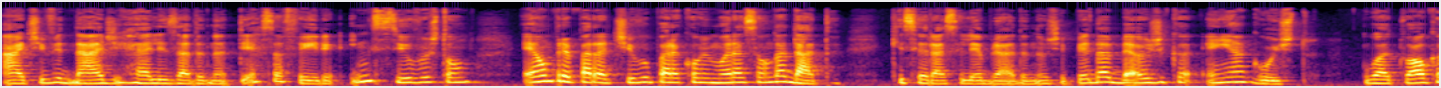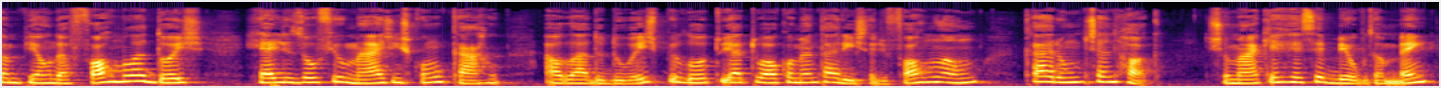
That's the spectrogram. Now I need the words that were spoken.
A atividade, realizada na terça-feira em Silverstone, é um preparativo para a comemoração da data, que será celebrada no GP da Bélgica em agosto. O atual campeão da Fórmula 2 realizou filmagens com o carro ao lado do ex-piloto e atual comentarista de Fórmula 1, Karun Chandhok. Schumacher recebeu também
